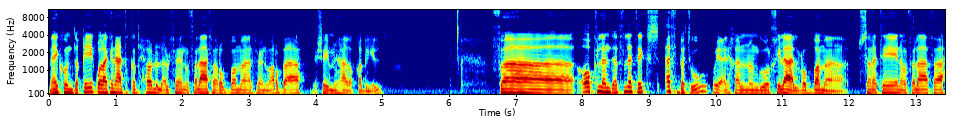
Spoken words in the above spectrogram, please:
ما يكون دقيق ولكن أعتقد حول ال 2003 ربما 2004 شيء من هذا القبيل. فا أوكلاند أثليتكس أثبتوا يعني خلينا نقول خلال ربما سنتين أو ثلاثة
